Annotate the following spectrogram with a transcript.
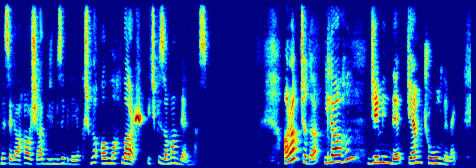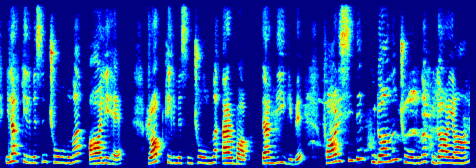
Mesela haşa dilimize bile yakışmıyor. Allahlar hiçbir zaman denmez. Arapçada ilahın ceminde, cem çoğul demek. İlah kelimesinin çoğuluna alihe, Rab kelimesinin çoğuluna erbab dendiği gibi Farisi'de hudanın çoğuluna hudayan,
